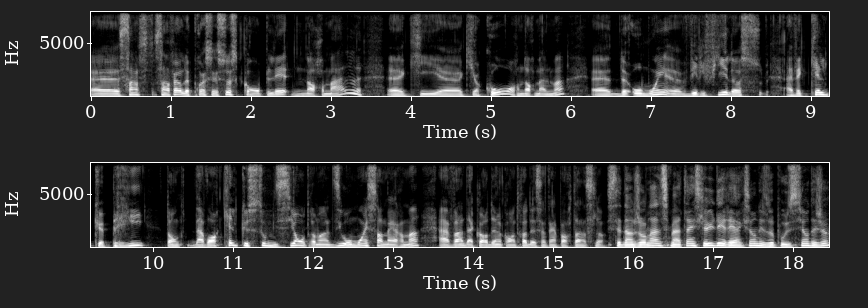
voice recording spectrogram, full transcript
euh, sans, sans faire le processus complet normal euh, qui, euh, qui a cours normalement, euh, de au moins euh, vérifier là, avec quelques prix. Donc, d'avoir quelques soumissions, autrement dit, au moins sommairement, avant d'accorder un contrat de cette importance-là. C'était dans le journal ce matin. Est-ce qu'il y a eu des réactions des oppositions déjà?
